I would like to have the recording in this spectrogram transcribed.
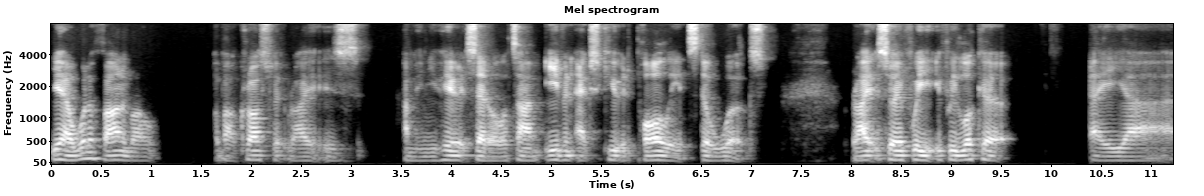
Yeah, what I found about about CrossFit, right, is I mean, you hear it said all the time, even executed poorly, it still works. Right. So if we if we look at a uh,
